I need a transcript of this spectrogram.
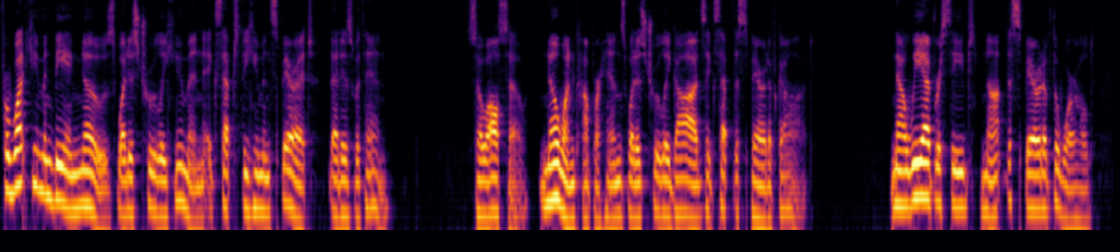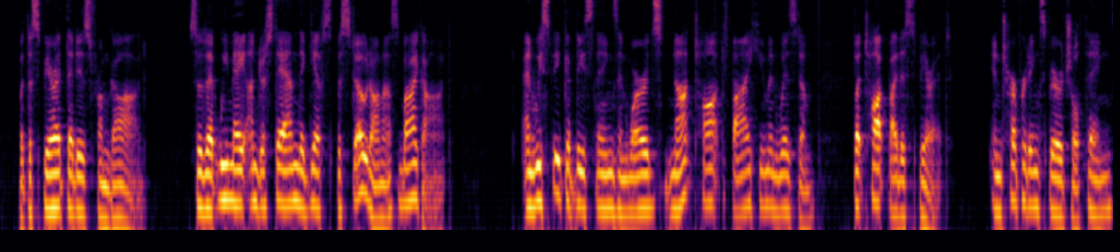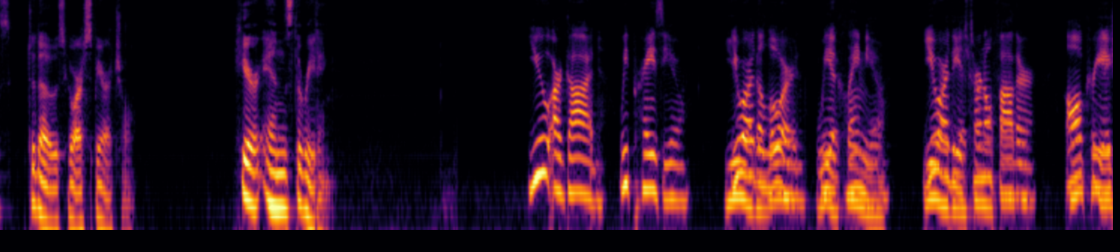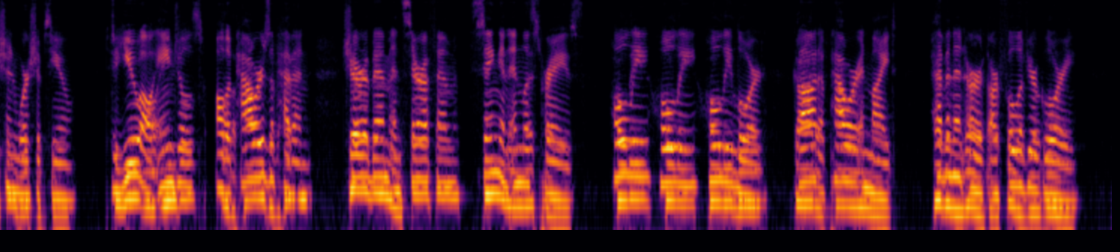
For what human being knows what is truly human except the human spirit that is within? So also, no one comprehends what is truly God's except the Spirit of God. Now we have received not the Spirit of the world, but the Spirit that is from God, so that we may understand the gifts bestowed on us by God. And we speak of these things in words not taught by human wisdom, but taught by the Spirit, interpreting spiritual things to those who are spiritual. Here ends the reading. You are God, we praise you. You, are the Lord, we acclaim you. You are the eternal Father, all creation worships you. To you, all angels, all the powers of heaven, cherubim and seraphim sing an endless praise. Holy, holy, holy Lord, God of power and might, heaven and earth are full of your glory.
